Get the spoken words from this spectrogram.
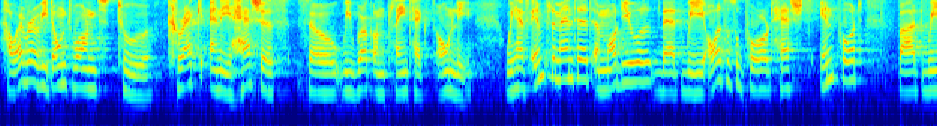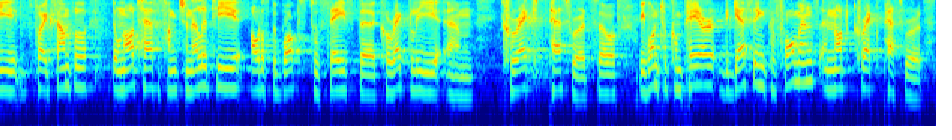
However, we don't want to crack any hashes, so we work on plain text only. We have implemented a module that we also support hashed input, but we, for example, do not have a functionality out of the box to save the correctly um, correct passwords. So we want to compare the guessing performance and not crack passwords.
